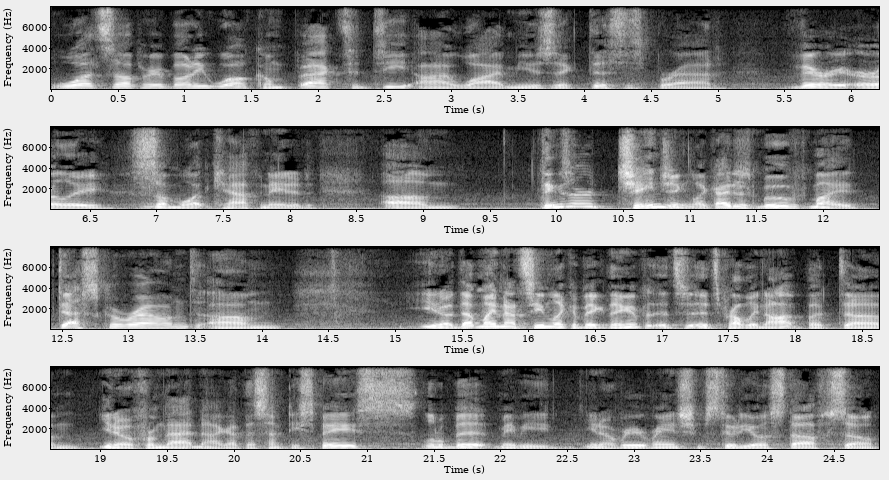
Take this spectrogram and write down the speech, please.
What's up, everybody? Welcome back to DIY Music. This is Brad. Very early, somewhat caffeinated. Um, things are changing. Like, I just moved my desk around. Um, you know, that might not seem like a big thing. It's it's probably not, but um, you know, from that now I got this empty space a little bit. Maybe you know, rearrange some studio stuff. So,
